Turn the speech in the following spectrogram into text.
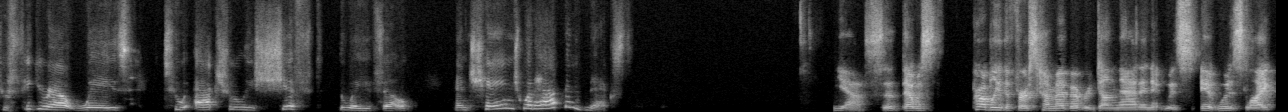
to figure out ways to actually shift the way you felt and change what happened next. Yeah so that was probably the first time i've ever done that. And it was it was like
